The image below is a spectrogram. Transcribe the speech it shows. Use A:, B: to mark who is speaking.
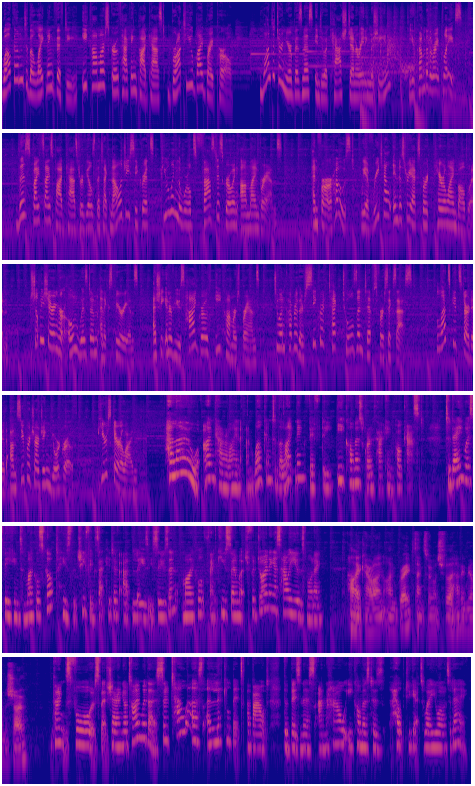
A: Welcome to the Lightning 50 e commerce growth hacking podcast brought to you by Brightpearl. Want to turn your business into a cash generating machine? You've come to the right place. This bite sized podcast reveals the technology secrets fueling the world's fastest growing online brands. And for our host, we have retail industry expert Caroline Baldwin. She'll be sharing her own wisdom and experience as she interviews high growth e commerce brands to uncover their secret tech tools and tips for success. Let's get started on supercharging your growth. Here's Caroline.
B: Hello, I'm Caroline, and welcome to the Lightning 50 e commerce growth hacking podcast. Today, we're speaking to Michael Scott. He's the chief executive at Lazy Susan. Michael, thank you so much for joining us. How are you this morning?
C: Hi, Caroline. I'm great. Thanks very much for having me on the show.
B: Thanks for sharing your time with us. So, tell us a little bit about the business and how e commerce has helped you get to where you are today.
